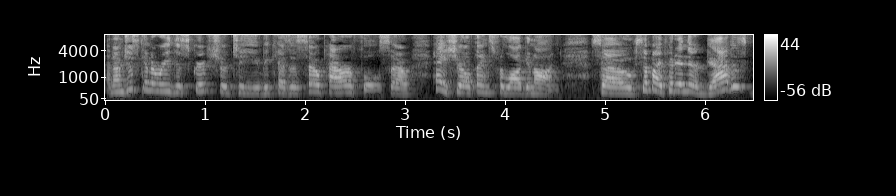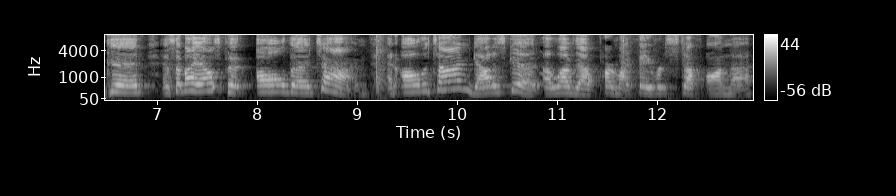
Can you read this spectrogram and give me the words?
and I'm just going to read the scripture to you because it's so powerful. So, hey, Cheryl, thanks for logging on. So somebody put in there, God is good, and somebody else put all the time. And all the time, God is good. I love that. Part of my favorite stuff on the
